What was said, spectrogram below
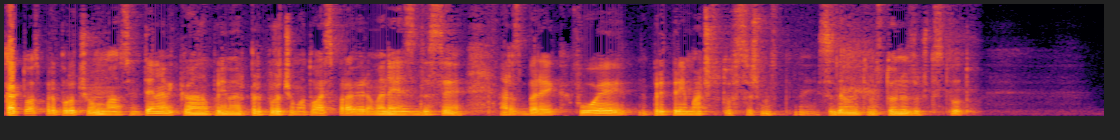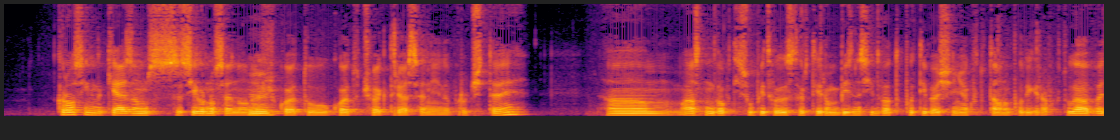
както аз препоръчвам Сенте навика, например, препоръчвам, а това се прави рамене, за да се разбере какво е предприемачеството всъщност, създаването на стоеност за обществото. Crossing the Chasm със сигурност е едно нещо, mm-hmm. което, което човек трябва сега да прочете. Аз на два пъти се опитвах да стартирам бизнес и двата пъти беше някаква тотална подигравка. Тогава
